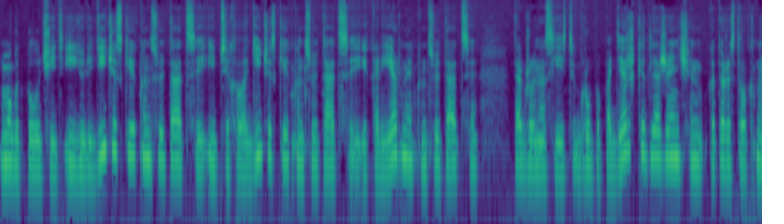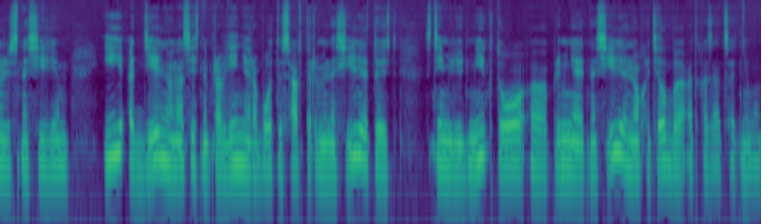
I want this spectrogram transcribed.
могут получить и юридические консультации, и психологические консультации, и карьерные консультации – также у нас есть группа поддержки для женщин, которые столкнулись с насилием. И отдельно у нас есть направление работы с авторами насилия, то есть с теми людьми, кто э, применяет насилие, но хотел бы отказаться от него.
